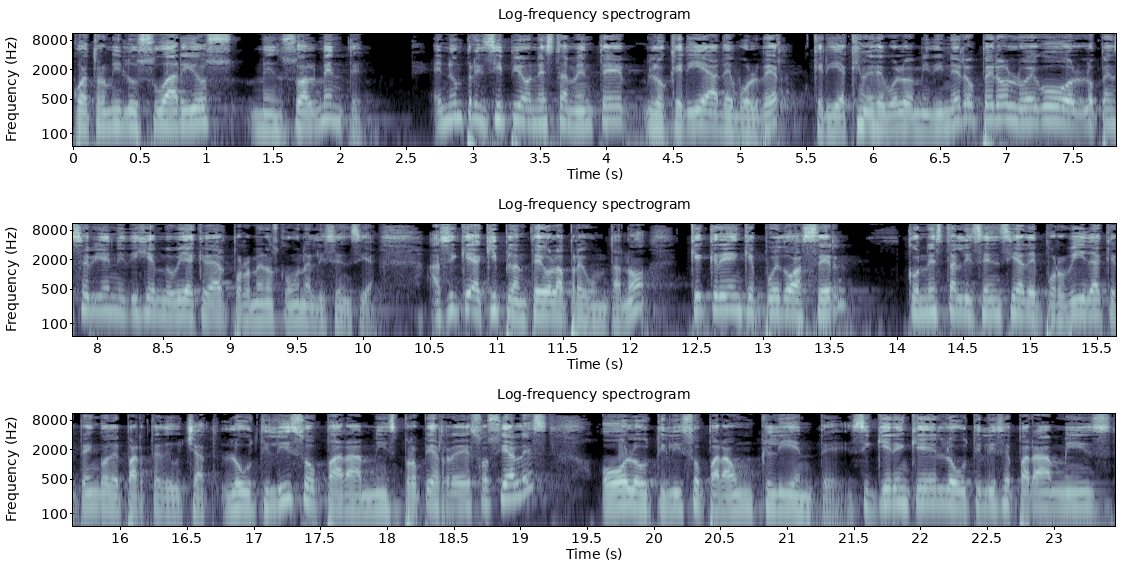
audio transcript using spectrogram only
4.000 usuarios mensualmente. En un principio, honestamente, lo quería devolver, quería que me devuelva mi dinero, pero luego lo pensé bien y dije me voy a quedar por lo menos con una licencia. Así que aquí planteo la pregunta, ¿no? ¿Qué creen que puedo hacer con esta licencia de por vida que tengo de parte de UChat? ¿Lo utilizo para mis propias redes sociales o lo utilizo para un cliente? Si quieren que lo utilice para mis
